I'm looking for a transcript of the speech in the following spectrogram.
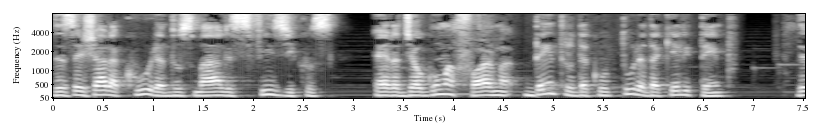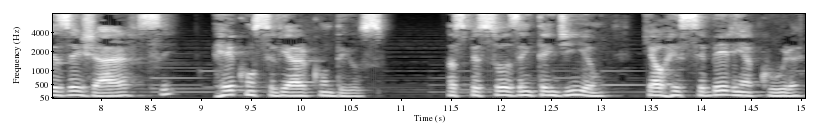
Desejar a cura dos males físicos era de alguma forma, dentro da cultura daquele tempo, desejar-se reconciliar com Deus. As pessoas entendiam que ao receberem a cura,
